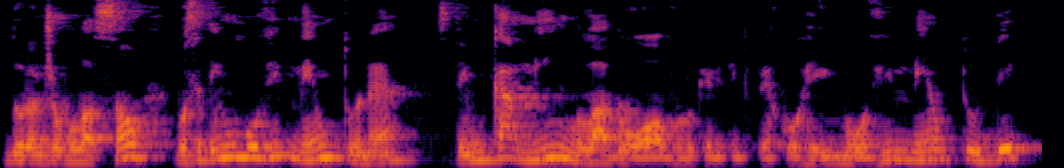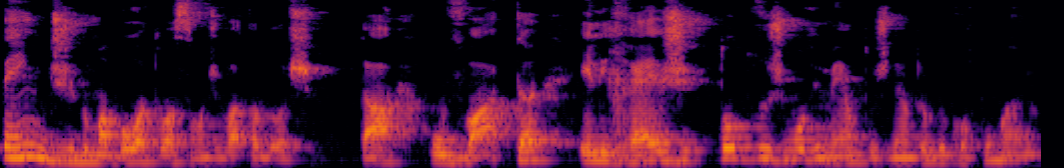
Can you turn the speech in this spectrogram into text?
durante a ovulação, você tem um movimento, né? Você tem um caminho lá do óvulo que ele tem que percorrer. E movimento depende de uma boa atuação de Vata Dosha, tá? O Vata, ele rege todos os movimentos dentro do corpo humano.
